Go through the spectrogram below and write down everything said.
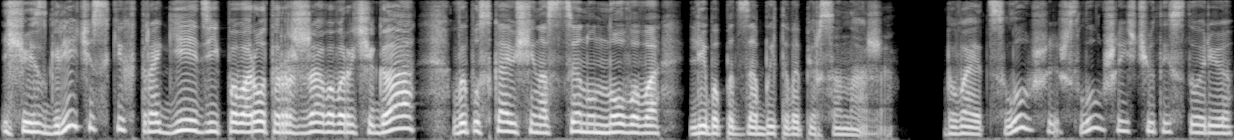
еще из греческих трагедий поворот ржавого рычага, выпускающий на сцену нового либо подзабытого персонажа. Бывает, слушаешь, слушаешь чью-то историю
